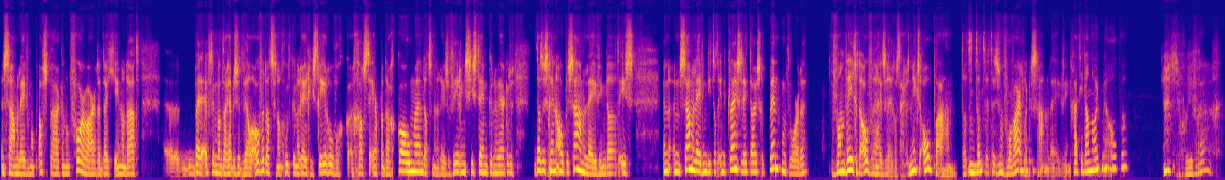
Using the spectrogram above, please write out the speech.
een samenleving op afspraken en op voorwaarden. Dat je inderdaad uh, bij de Efteling, want daar hebben ze het wel over, dat ze dan goed kunnen registreren hoeveel gasten er per dag komen. Dat ze met een reserveringssysteem kunnen werken. Dus dat is geen open samenleving. Dat is een, een samenleving die tot in de kleinste details gepland moet worden vanwege de overheidsregels. Daar is niks open aan. Dat, mm dat, het is een voorwaardelijke samenleving. Gaat hij dan nooit meer open? Ja, dat is een goede vraag.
